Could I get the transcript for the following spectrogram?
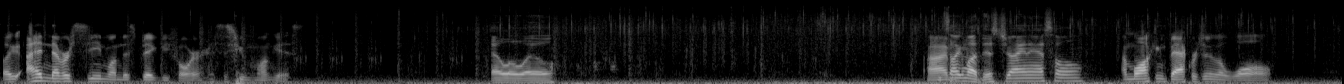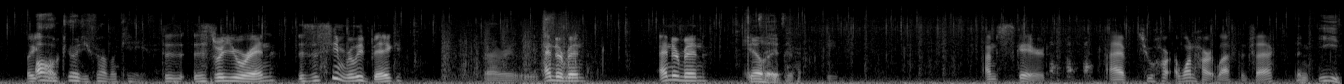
Like, I had never seen one this big before. This is humongous. LOL. I'm, talking about this giant asshole? I'm walking backwards into the wall. Like, Oh, good, you found my cave. Does, is this where you were in? Does this seem really big? Not really. Enderman. Enderman. Kill it. I'm scared. I have two heart, one heart left, in fact. Then eat.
